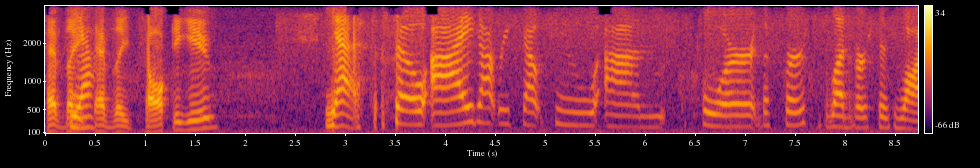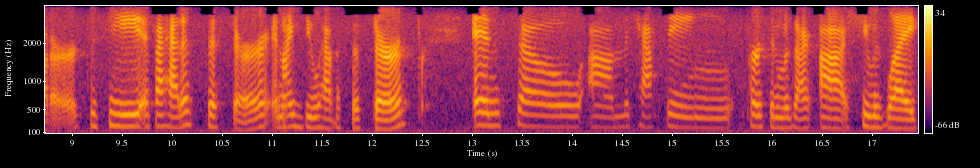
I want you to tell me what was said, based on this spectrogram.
Have they Yeah. have they talked to you? Yes. So I got reached out to um, for the first Blood versus Water to see if I had a sister, and I do have a sister. And so um, the casting person was, uh, she was like,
